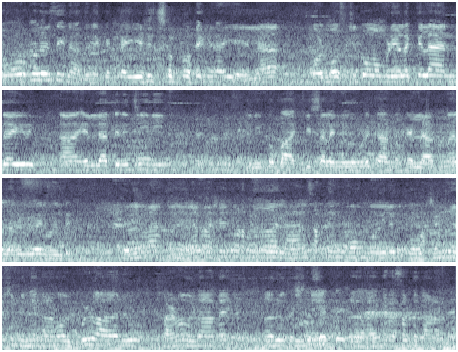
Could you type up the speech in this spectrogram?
നോർമൽ ഒരു സീനാണ് അതിനൊക്കെ കൈയടിച്ചപ്പോൾ ഭയങ്കര എല്ലാ ഓൾമോസ്റ്റ് കോമഡികളൊക്കെ ലാൻഡായി എല്ലാത്തിനും ചിരി. ഇനിയിപ്പോൾ ബാക്കി സ്ഥലങ്ങളിലൂടെ കാണണം. എല്ലാവർക്കും നല്ല റിവ്യൂ വരുന്നുണ്ട്. കോമ്പോയിൽ വർഷങ്ങൾക്ക് ശേഷം പിന്നെ കാണുമ്പോൾ ഇപ്പോഴും ആ ഒരു പഴമ വിടാതെ ഒരു പിന്നെ ഭയങ്കര രസമായിട്ട് കാണുന്നുണ്ട്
